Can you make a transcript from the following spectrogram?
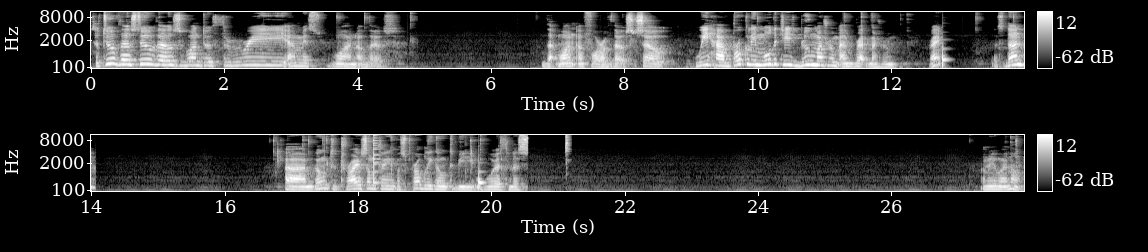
So two of those, two of those, one, two, three, I missed one of those. That one and four of those. So we have broccoli, molded cheese, blue mushroom and red mushroom, right? That's done. I'm going to try something, but it's probably going to be worthless. I mean, why not?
